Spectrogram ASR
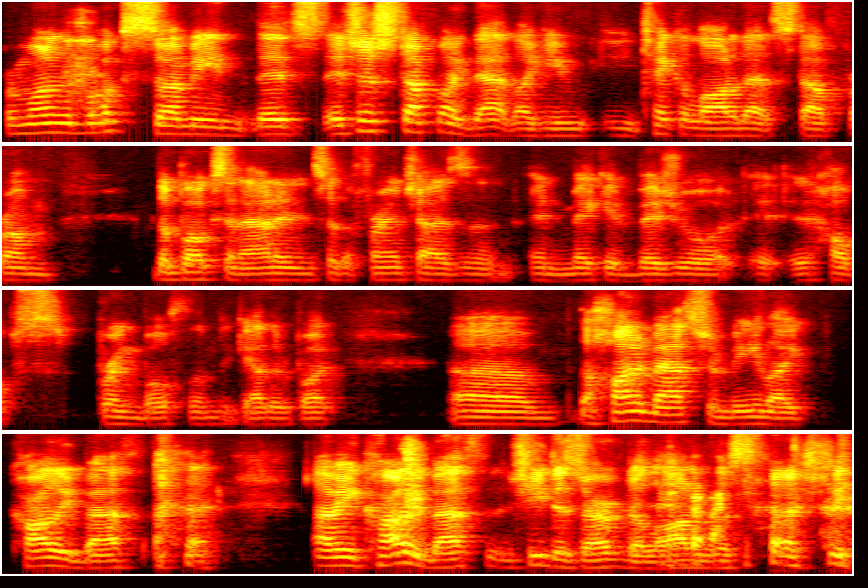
from one of the books. So i mean it's it's just stuff like that. Like you you take a lot of that stuff from the books and add it into the franchise and, and make it visual, it, it helps bring both of them together. But um, the haunted mask for me, like Carly Beth, I mean Carly Beth, she deserved a lot of this. she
